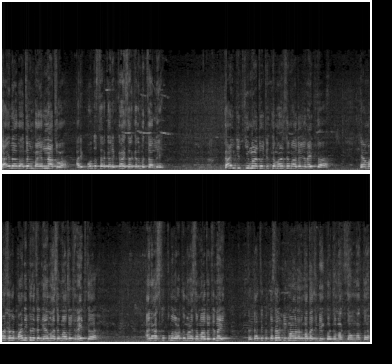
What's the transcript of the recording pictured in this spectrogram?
गायला वाचवा बायला नाचवा. अरे कोणतं सरकार आहे? काय सरकारमध्ये चाललंय? गाय जितकी महत्वाची तितकं माणसं महत्वाची नाहीत का? त्या माणसाला पाणी पिण्याचं ज्ञान माणसं महत्त्वाचे नाहीत का? आणि असं तुम्हाला वाटतं माणसं महत्त्वाचे नाहीत? तर त्यांचे कसं भीक मागतात मताची भीक मागता जाऊन मागता.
